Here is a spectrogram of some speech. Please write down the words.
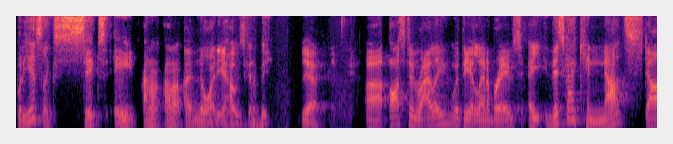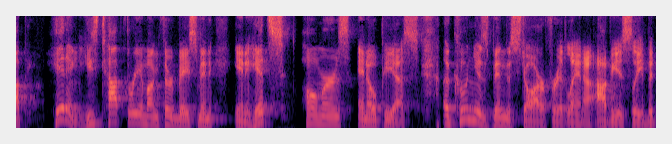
but he is like six eight. I don't. I don't. I have no idea how he's going to be. Yeah. Uh, Austin Riley with the Atlanta Braves. Uh, this guy cannot stop hitting. He's top three among third basemen in hits, homers, and OPS. Acuna's been the star for Atlanta, obviously, but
